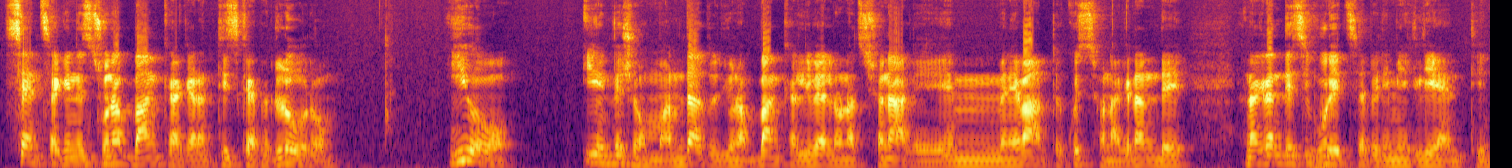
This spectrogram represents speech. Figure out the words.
senza che nessuna banca garantisca per loro. Io, io, invece ho un mandato di una banca a livello nazionale e me ne vanto e questa è una grande, una grande sicurezza per i miei clienti.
